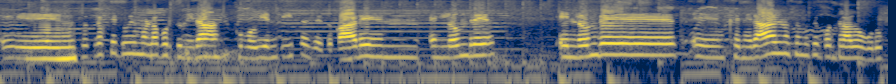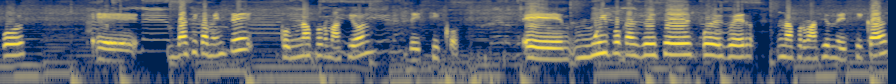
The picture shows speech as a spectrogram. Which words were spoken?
Eh, nosotros que tuvimos la oportunidad, como bien dices, de tocar en, en Londres, en Londres en general nos hemos encontrado grupos eh, básicamente con una formación de chicos. Eh, muy pocas veces puedes ver una formación de chicas.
